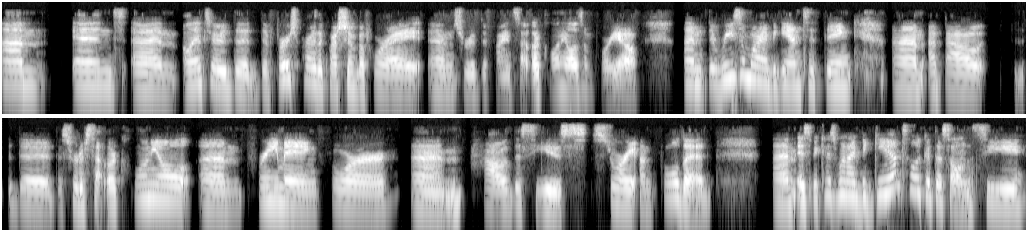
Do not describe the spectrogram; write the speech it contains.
Um, and um, I'll answer the, the first part of the question before I um, sort of define settler colonialism for you. Um, the reason why I began to think um, about the the sort of settler colonial um, framing for um, how the Sea's story unfolded um, is because when I began to look at the Salton Sea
